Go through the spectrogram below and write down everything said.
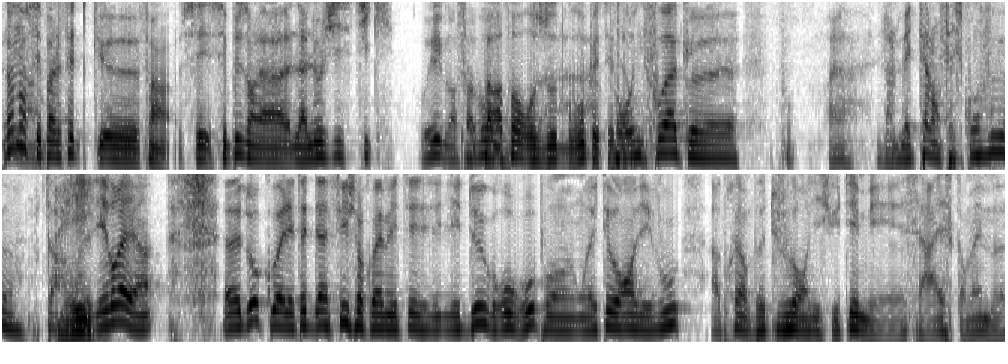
non non c'est pas le fait que enfin c'est c'est plus dans la, la logistique. Oui, mais enfin bon. par rapport aux autres groupes etc. Pour une fois que, voilà, dans le métal, on fait ce qu'on veut. Hein. Putain, Oui. c'est vrai. Hein. Euh, donc, ouais, les têtes d'affiche ont quand même été, les deux gros groupes ont, ont été au rendez-vous. Après, on peut toujours en discuter, mais ça reste quand même. euh,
